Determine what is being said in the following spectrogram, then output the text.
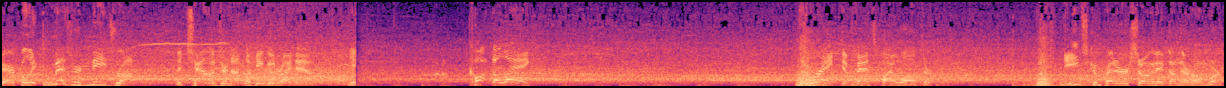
Carefully measured knee drop. The challenger not looking good right now. Yeah. Caught the leg. Great defense by Walter. Each competitor showing they've done their homework.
